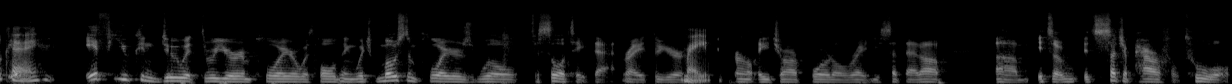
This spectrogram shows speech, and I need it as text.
okay. If, if you can do it through your employer withholding, which most employers will facilitate that, right, through your right. internal HR portal, right? You set that up. Um, it's a it's such a powerful tool,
